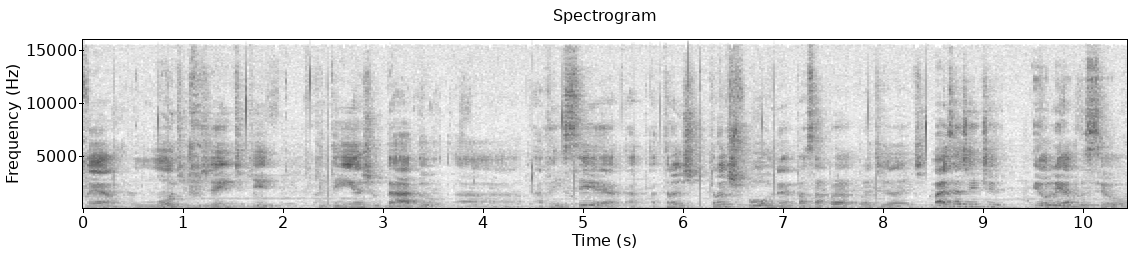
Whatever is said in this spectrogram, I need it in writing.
né, um monte de gente que, que tem ajudado a, a vencer, a, a trans, transpor, né, passar para diante. Mas a gente, eu lembro, seu,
